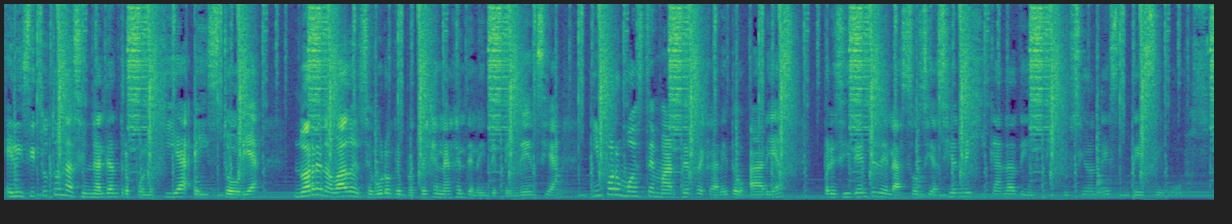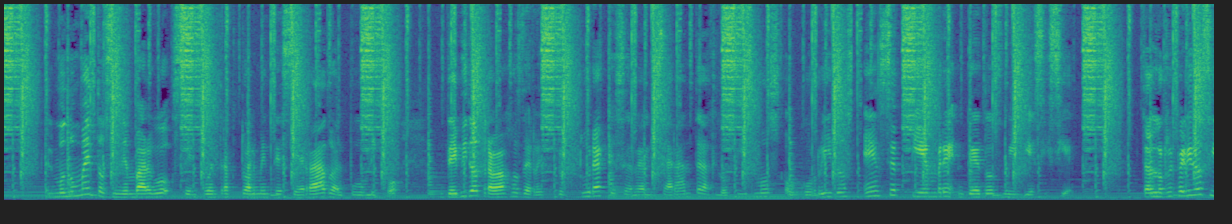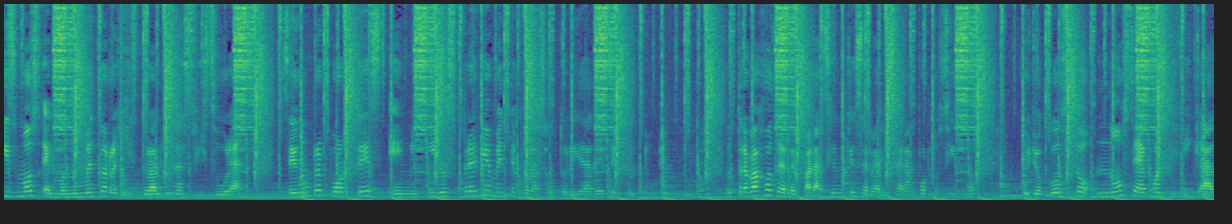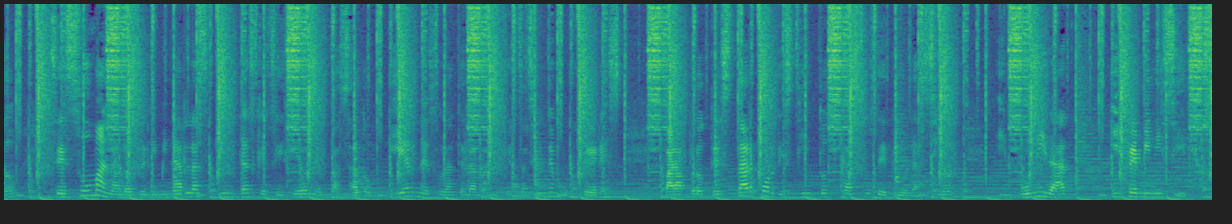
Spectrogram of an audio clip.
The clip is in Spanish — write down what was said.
El Instituto Nacional de Antropología e Historia no ha renovado el seguro que protege al ángel de la independencia, informó este martes Recaredo Arias, presidente de la Asociación Mexicana de Instituciones de Seguros. El monumento, sin embargo, se encuentra actualmente cerrado al público debido a trabajos de reestructura que se realizarán tras los sismos ocurridos en septiembre de 2017. Tras los referidos sismos, el monumento registró algunas fisuras, según reportes emitidos previamente por las autoridades de cultura. Los trabajos de reparación que se realizarán por los sismos, cuyo costo no se ha cuantificado, se suman a los de eliminar las pintas que se hicieron el pasado viernes durante la manifestación de mujeres para protestar por distintos casos de violación, impunidad y feminicidios.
